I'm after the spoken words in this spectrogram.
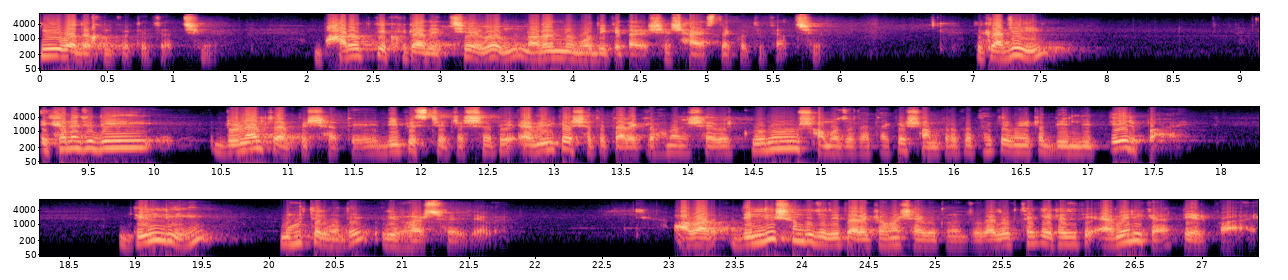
কিউবা দখল করতে চাচ্ছে, ভারতকে খোটা দিচ্ছে এবং নরেন্দ্র মোদীকে তার সে সায়স্তা করতে চাচ্ছে। তো কাজেই এখানে যদি ডোনাল্ড ট্রাম্পের সাথে, ডিপ স্টেটের সাথে, আমেরিকার সাথে তারেক রহমান সাহেবের কোনো সমঝোতা থাকে, সম্পর্ক থাকে এবং এটা দিল্লি টের পায়, দিল্লি মুহূর্তের মধ্যে রিভার্স হয়ে যাবে। আবার দিল্লির সঙ্গে যদি তারেক রহমান সাহেবের কোনো যোগাযোগ থাকে, এটা যদি আমেরিকা, টের পায়।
